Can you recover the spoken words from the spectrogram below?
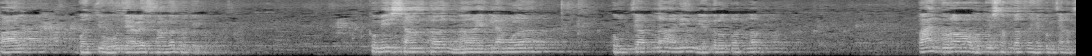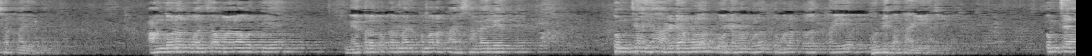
काल बच्ची हो ज्यावेळेस सांगत होते तुम्ही शांत न ऐकल्यामुळं तुमच्यातलं आणि नेतृत्वातलं काय दुरावा होतो शब्दाचं हे तुमच्या लक्षात नाही आंदोलन पंचमाळावरती आहे नेतृत्व करणारे तुम्हाला काय सांगायले तुमच्या ह्या आरड्यामुळं गोंधळामुळं तुम्हाला कळत नाहीये भूमिका काय यायची तुमच्या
